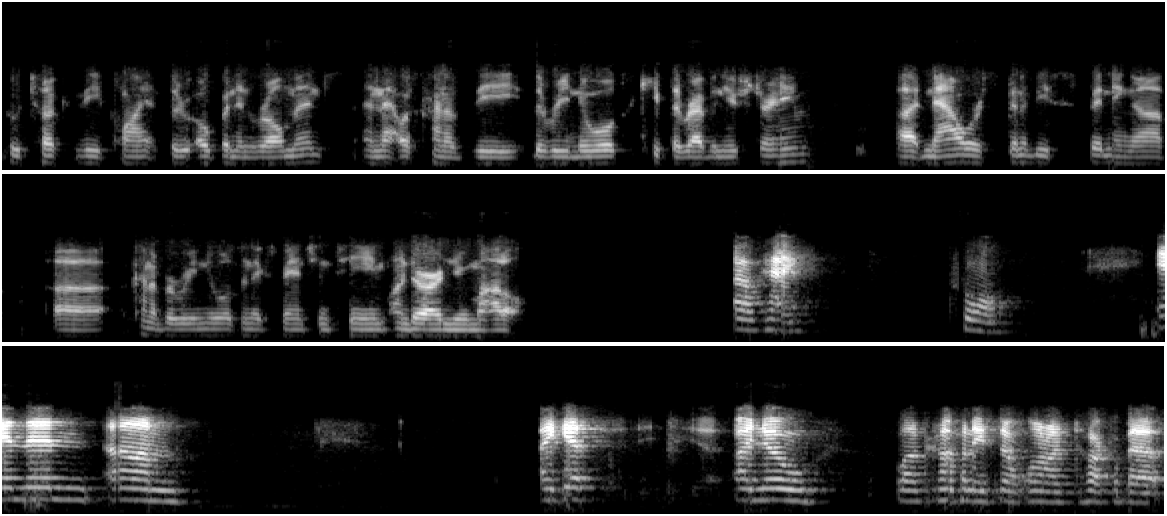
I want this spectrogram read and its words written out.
who took the client through open enrollment, and that was kind of the, the renewal to keep the revenue stream. Uh, now we're going to be spinning up uh, kind of a renewals and expansion team under our new model. Okay, cool. And then um, I guess I know a lot of companies don't want to talk about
